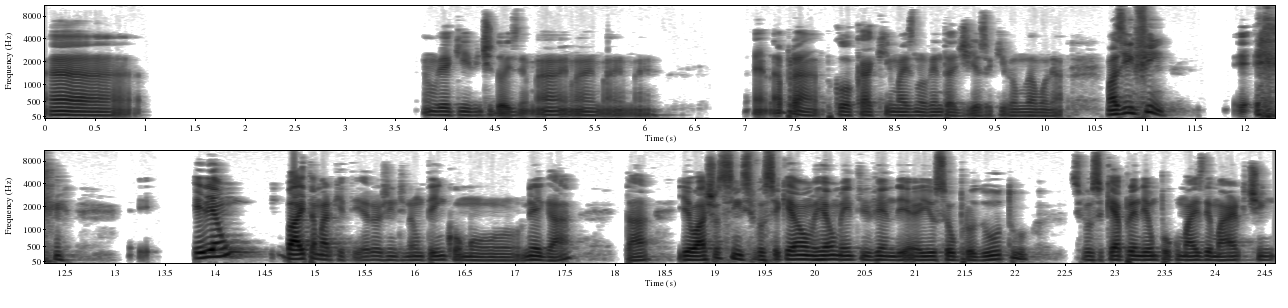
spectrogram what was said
Uh, vamos ver aqui, 22 de maio, maio, maio, maio. É, dá para colocar aqui mais 90 dias aqui, vamos dar uma olhada. Mas enfim, ele é um baita marqueteiro, a gente não tem como negar, tá? E eu acho assim, se você quer realmente vender aí o seu produto, se você quer aprender um pouco mais de marketing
